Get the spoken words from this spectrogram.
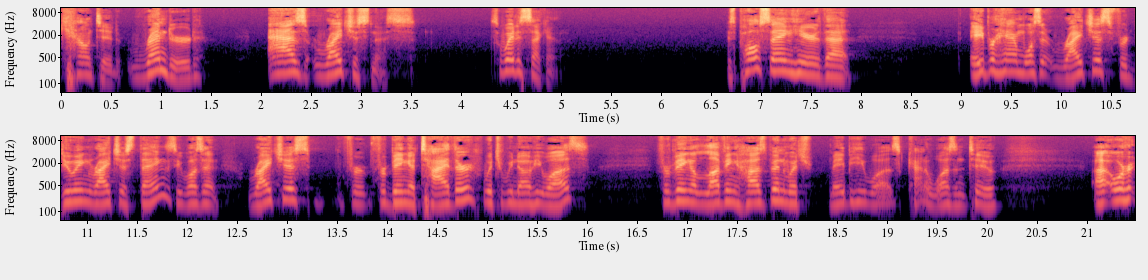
counted, rendered as righteousness. So, wait a second. Is Paul saying here that Abraham wasn't righteous for doing righteous things? He wasn't righteous for, for being a tither, which we know he was, for being a loving husband, which maybe he was, kind of wasn't too. Uh, or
